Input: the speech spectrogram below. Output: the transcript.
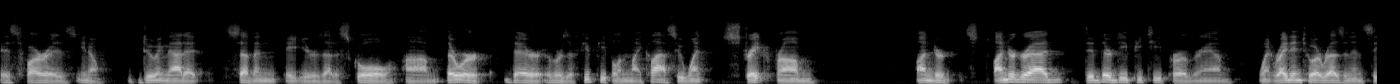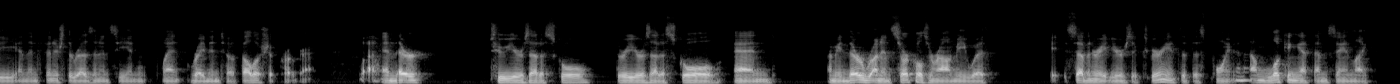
as far as you know, doing that at seven, eight years out of school, um, there were there was a few people in my class who went straight from under undergrad, did their DPT program, went right into a residency, and then finished the residency and went right into a fellowship program. Wow. And they're two years out of school, three years out of school, and I mean they're running circles around me with seven or eight years experience at this point, and I'm looking at them saying like,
